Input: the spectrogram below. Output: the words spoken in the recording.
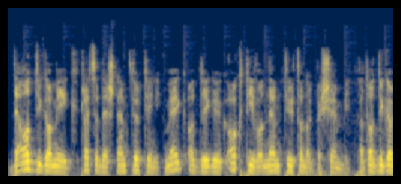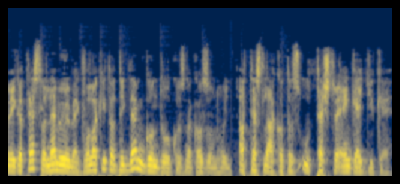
de addig, amíg precedens nem történik meg, addig ők aktívan nem tiltanak be semmit. Tehát addig, amíg a Tesla nem öl meg valakit, addig nem gondolkoznak azon, hogy a Teslákat az úttestre engedjük-e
